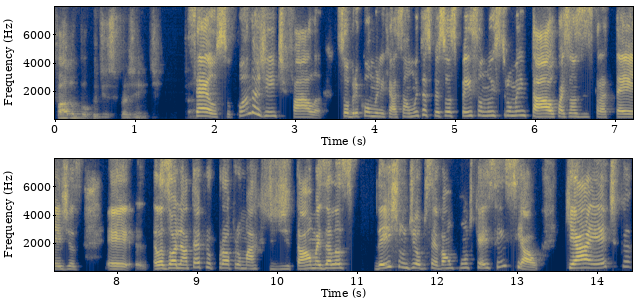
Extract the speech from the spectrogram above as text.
fala um pouco disso para a gente. Tá? Celso, quando a gente fala sobre comunicação, muitas pessoas pensam no instrumental, quais são as estratégias, é, elas olham até para o próprio marketing digital, mas elas deixam de observar um ponto que é essencial, que é a ética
